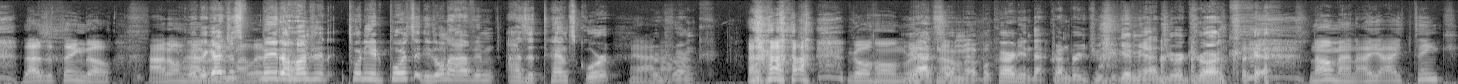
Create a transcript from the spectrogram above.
That's the thing, though. I don't have the guy just made 128 points, and you don't have him as a 10 score. yeah, You're drunk. Go home. You right had now. some uh, Bacardi in that cranberry juice you gave me, and you were drunk. No, man. I I think.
